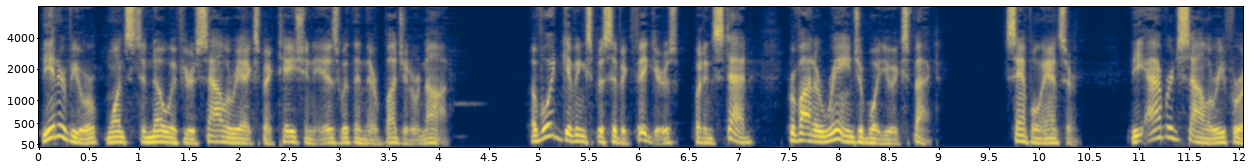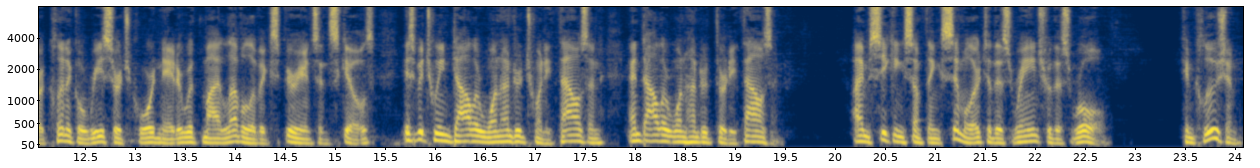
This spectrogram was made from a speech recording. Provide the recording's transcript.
The interviewer wants to know if your salary expectation is within their budget or not. Avoid giving specific figures, but instead, provide a range of what you expect. Sample answer. The average salary for a clinical research coordinator with my level of experience and skills is between $120,000 and $130,000. I'm seeking something similar to this range for this role. Conclusion.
